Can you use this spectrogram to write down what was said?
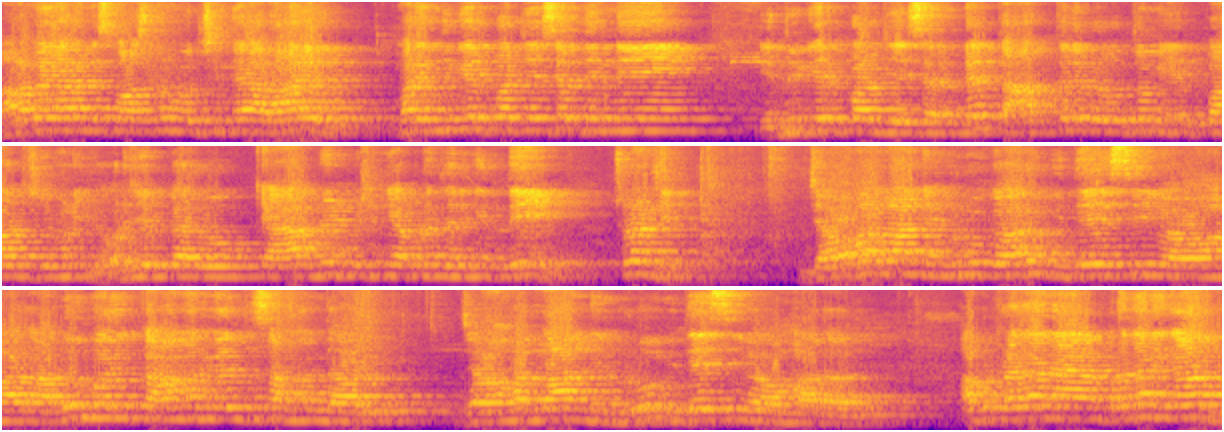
నలభై ఆరు స్వాతంత్రం వచ్చింది ఆ రాయదు. మరి ఎందుకు ఏర్పాటు చేశారు దీన్ని? ఎందుకు ఏర్పాటు చేశారంటే తాత్కాలిక ప్రభుత్వం ఏర్పాటు చేయమని ఎవరు చెప్పారు? క్యాబినెట్ మిషన్ చెప్పడం జరిగింది. చూడండి జవహర్లాల్ నెహ్రూ గారు విదేశీ వ్యవహారాలు మరియు కామన్వెల్త్ సంబంధాలు. జవహర్లాల్ నెహ్రూ విదేశీ వ్యవహారాలు. అప్పుడు ప్రధాన ప్రధాని కాదు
